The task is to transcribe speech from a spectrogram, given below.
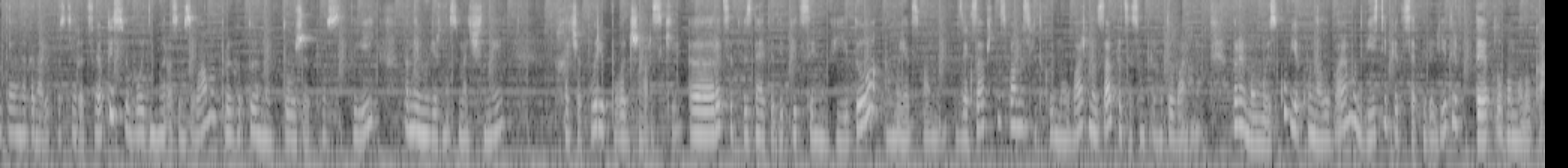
Вітаю на каналі Прості рецепти. Сьогодні ми разом з вами приготуємо дуже простий та неймовірно смачний хачапурі по-аджарськи. Е, Рецепт ви знаєте де під цим відео, а ми, як з вами, як завжди, з вами слідкуємо уважно за процесом приготування. Беремо миску, в яку наливаємо 250 мл теплого молока.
